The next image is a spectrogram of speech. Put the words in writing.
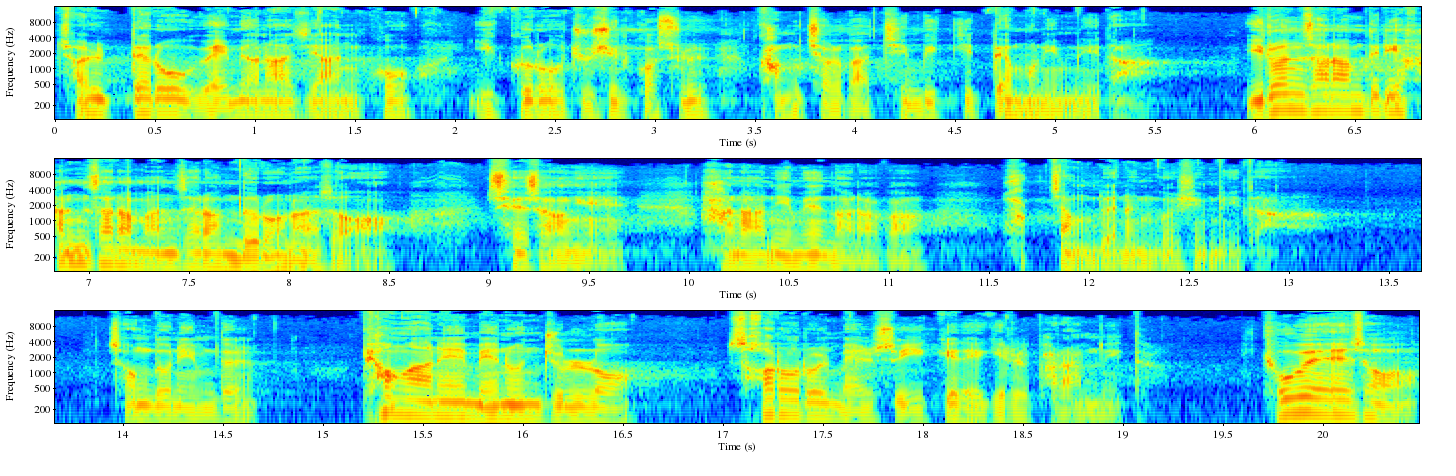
절대로 외면하지 않고 이끌어 주실 것을 강철같이 믿기 때문입니다. 이런 사람들이 한 사람 한 사람 늘어나서 세상에 하나님의 나라가 확장되는 것입니다. 성도님들, 평안에 매는 줄로 서로를 맬 수 있게 되기를 바랍니다. 교회에서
